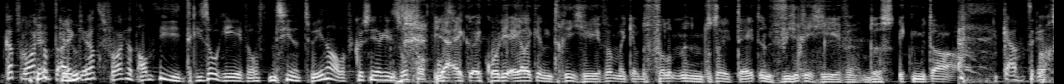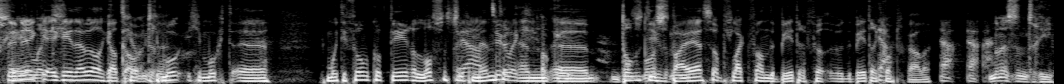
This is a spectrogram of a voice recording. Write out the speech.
Ik had, verwacht dat, ik, had verwacht dat Anthony die 3 zou geven. Of misschien een 2,5. Ik wist niet dat je zo tof vond. Ja, ik, ik wou die eigenlijk een 3 geven, maar ik heb de film in totaliteit een 4 gegeven. Dus ik moet dat Counteren. Nee, waarschijnlijk... nee, ik, ik heb dat wel gehad. Je, mocht, je, mocht, eh, je mocht die film quoteren los van Ja, segmenten en eh, een- bias op vlak van de betere, fil- de betere Ja. kortverhalen. Ja, ja. Dan is het een 3.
